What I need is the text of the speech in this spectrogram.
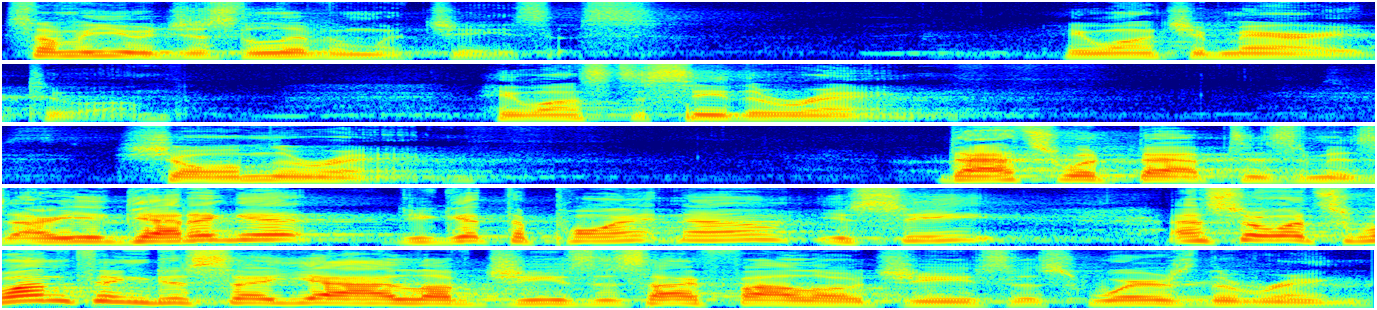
Some of you are just living with Jesus. He wants you married to him, He wants to see the ring. Show him the ring. That's what baptism is. Are you getting it? Do you get the point now? You see? And so it's one thing to say, Yeah, I love Jesus, I follow Jesus. Where's the ring?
